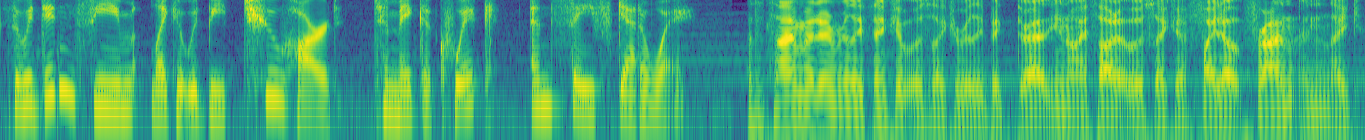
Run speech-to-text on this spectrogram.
so it didn't seem like it would be too hard to make a quick and safe getaway. At the time, I didn't really think it was like a really big threat. You know, I thought it was like a fight out front and like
